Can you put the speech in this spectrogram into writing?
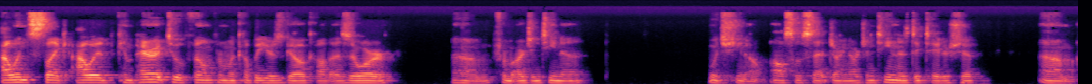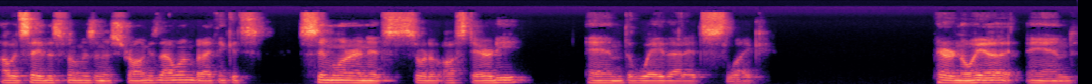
i wouldn't like i would compare it to a film from a couple years ago called azor um from argentina which you know also set during argentina's dictatorship um, I would say this film isn't as strong as that one, but I think it's similar in its sort of austerity and the way that it's like paranoia and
